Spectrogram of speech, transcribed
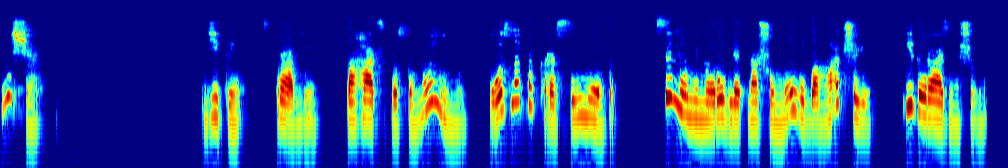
нещастя. Діти, справді, багатство синонімів ознака краси мови. Синоніми роблять нашу мову багатшою і виразнішою.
